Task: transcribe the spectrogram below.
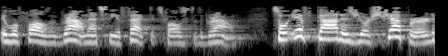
it will fall to the ground. That's the effect. It falls to the ground. So if God is your shepherd,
